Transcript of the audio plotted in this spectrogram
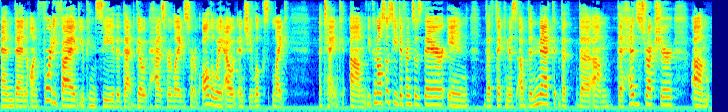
and then on 45, you can see that that goat has her legs sort of all the way out and she looks like a tank. Um, you can also see differences there in the thickness of the neck, the, the, um, the head structure. Um,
